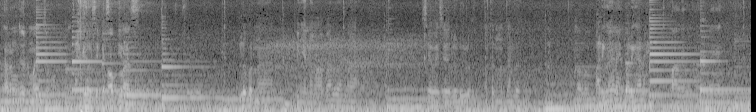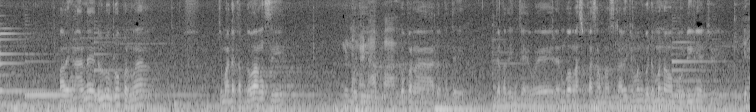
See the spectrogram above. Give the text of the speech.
sekarang dia udah mancung agak masih pesek Oplas. lu pernah punya nama apa lu sama cewek-cewek lu dulu mantan-mantan lu? Kalau paling aneh paling aneh. Paling aneh. Paling aneh dulu gue pernah cuma deket doang sih. Lu namain apa? gue pernah deketin deketin cewek dan gue nggak suka sama sekali cuman gue demen sama bodinya cuy. Ya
